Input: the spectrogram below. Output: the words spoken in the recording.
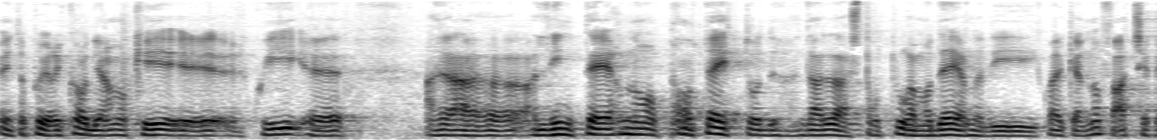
Mentre poi ricordiamo che eh, qui eh, all'interno, protetto dalla struttura moderna di qualche anno fa, c'è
